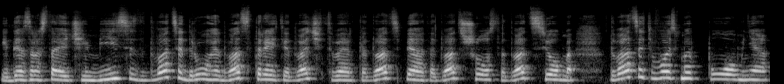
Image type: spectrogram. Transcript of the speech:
іде зростаючий місяць, 22, 23, 24, 25, 26, 27, 28 повня.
